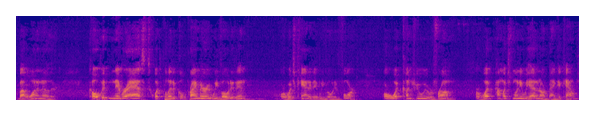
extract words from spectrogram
about one another. COVID never asked what political primary we voted in, or which candidate we voted for, or what country we were from, or what how much money we had in our bank account.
